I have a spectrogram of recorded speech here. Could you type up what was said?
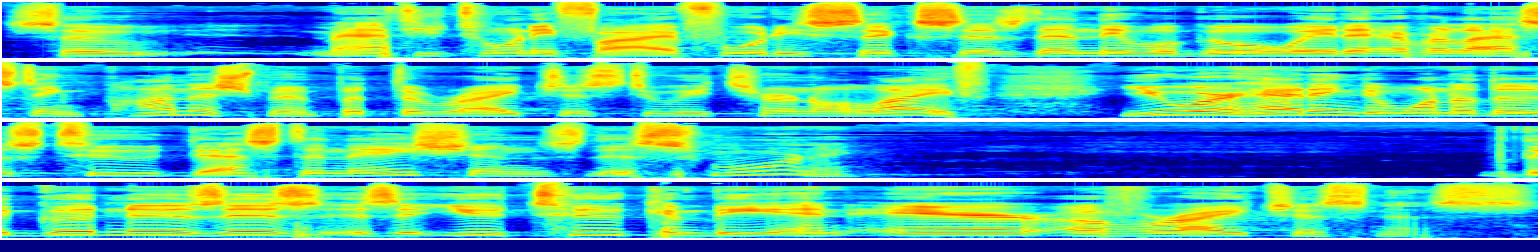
So Matthew 25, 46 says, Then they will go away to everlasting punishment, but the righteous to eternal life. You are heading to one of those two destinations this morning. But the good news is, is that you too can be an heir of righteousness.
